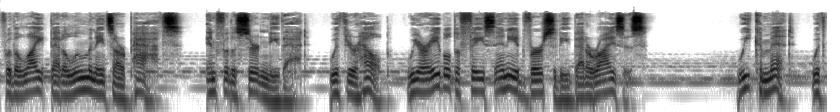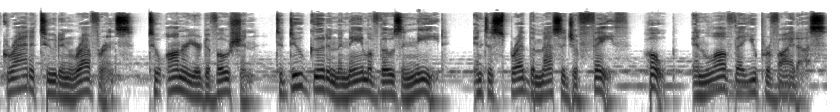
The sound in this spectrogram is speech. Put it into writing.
for the light that illuminates our paths, and for the certainty that, with your help, we are able to face any adversity that arises. We commit, with gratitude and reverence, to honor your devotion, to do good in the name of those in need, and to spread the message of faith, hope, and love that you provide us.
